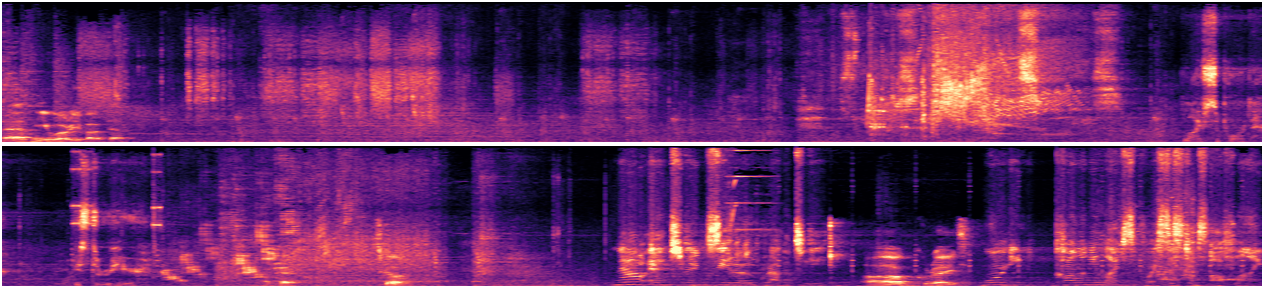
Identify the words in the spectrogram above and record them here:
Let me worry about that. Life support is through here. Okay, let's go. Now entering zero gravity. Oh, great. Warning, colony life support systems offline.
